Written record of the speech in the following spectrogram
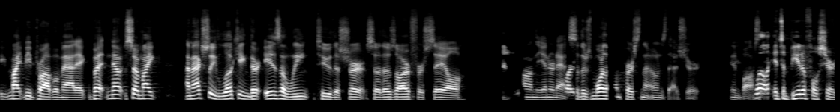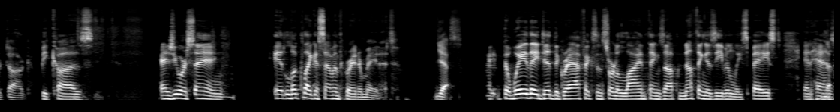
it might be problematic. But no, so Mike, I'm actually looking there is a link to the shirt. So those are for sale on the internet. So there's more than one person that owns that shirt in Boston. Well, it's a beautiful shirt, Doug, because as you were saying, it looked like a seventh grader made it. Yes. The way they did the graphics and sort of line things up, nothing is evenly spaced. It has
